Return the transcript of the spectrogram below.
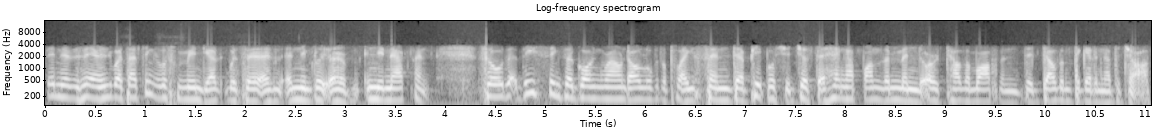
then and there. It was, I think it was from India. It was uh, an, an English, uh, Indian accent. So th- these things are going around all over the place, and uh, people should just uh, hang up on them and or tell them off and uh, tell them to get another job.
